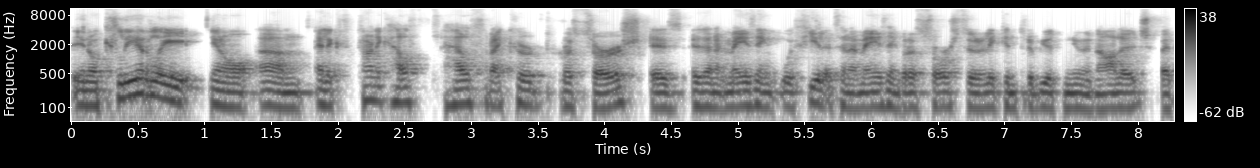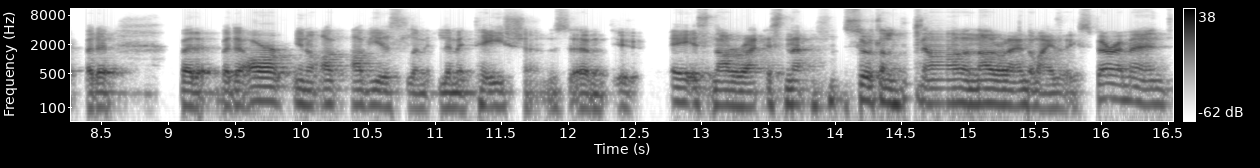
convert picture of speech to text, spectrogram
you know clearly you know um, electronic health health record research is is an amazing we feel it's an amazing resource to really contribute new knowledge but but uh, but but there are you know obvious lim- limitations um, it, a, it's not a, it's not certainly not another randomized experiment.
